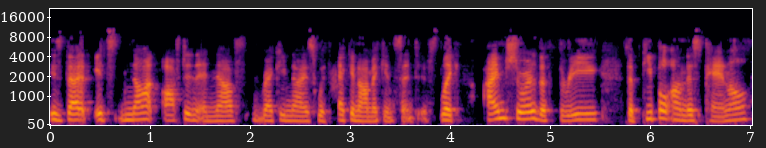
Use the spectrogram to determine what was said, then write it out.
is that it's not often enough recognized with economic incentives. Like I'm sure the three, the people on this panel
